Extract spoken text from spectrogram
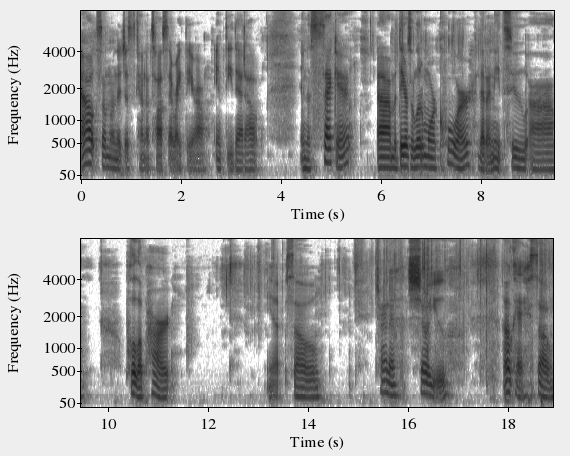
out. So I'm going to just kind of toss that right there. I'll empty that out in a second. Um, but there's a little more core that I need to uh, pull apart. Yep, so trying to show you. Okay, so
